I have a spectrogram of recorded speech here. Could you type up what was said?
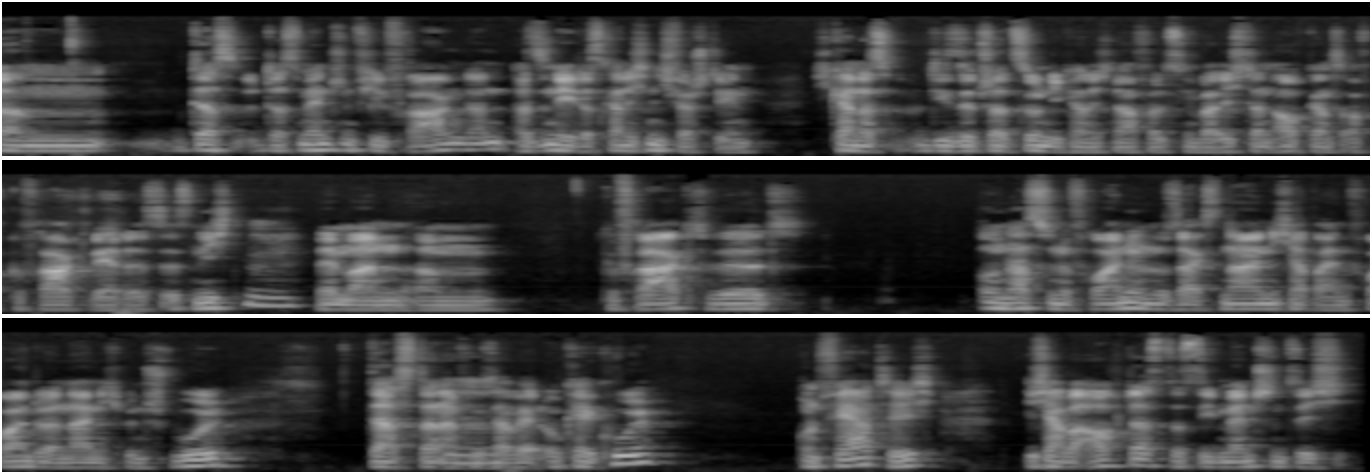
ähm, dass, dass Menschen viel fragen dann. Also nee, das kann ich nicht verstehen. Ich kann das, die Situation, die kann ich nachvollziehen, weil ich dann auch ganz oft gefragt werde. Es ist nicht, Hm. wenn man ähm, gefragt wird, und hast du eine Freundin und du sagst, nein, ich habe einen Freund oder nein, ich bin schwul, dass dann einfach Mhm. gesagt wird, okay, cool und fertig. Ich habe auch das, dass die Menschen sich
